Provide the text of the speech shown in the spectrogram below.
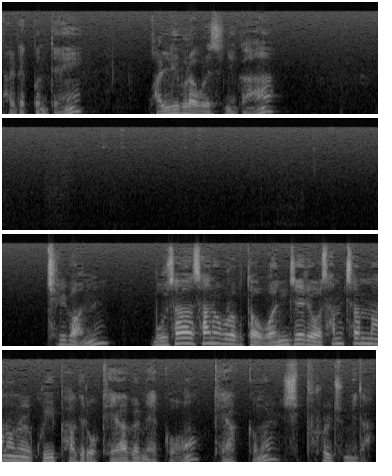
800번대 관리부라고 그랬으니까 7번 무사산업으로부터 원재료 3천만 원을 구입하기로 계약을 맺고 계약금을 10%를 줍니다.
